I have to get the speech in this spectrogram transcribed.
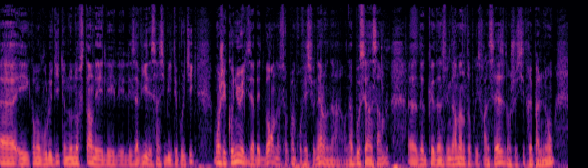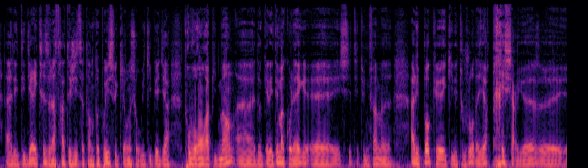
Euh, et comme vous le dites, nonobstant les, les, les, avis et les sensibilités politiques, moi j'ai connu Elisabeth Borne sur le plan professionnel. On a, on a bossé ensemble euh, donc, dans une grande entreprise française dont je citerai pas le nom. Elle était directrice de la stratégie de cette entreprise. Ceux qui iront sur Wikipédia trouveront rapidement. Euh, donc elle était ma collègue. C'était une femme euh, à l'époque, et qu'il est toujours d'ailleurs, très sérieuse, euh,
